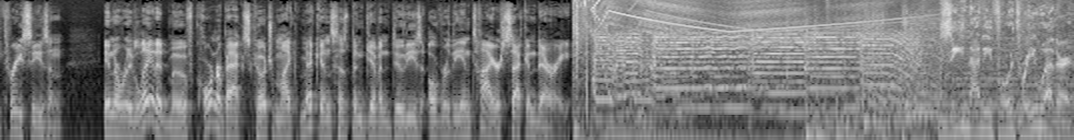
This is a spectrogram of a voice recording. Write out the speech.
2023 season. In a related move, cornerbacks coach Mike Mickens has been given duties over the entire secondary. Z94.3 weather.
